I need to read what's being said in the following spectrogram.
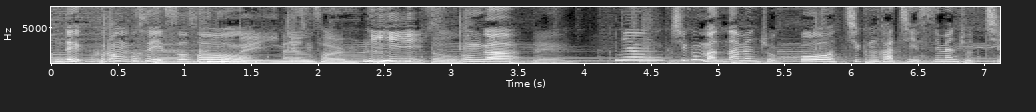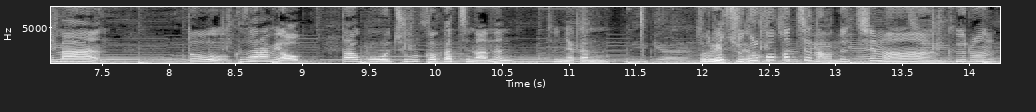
근데 그런 것에 있어서 그놈의 인연설 이 또. 뭔가 네 그냥 지금 만나면 좋고 지금 같이 있으면 좋지만 또 그 사람이 없 다고 죽을 것 같진 않은? 전 약간 저도 모르겠어요. 죽을 것 같진 않지만 그런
